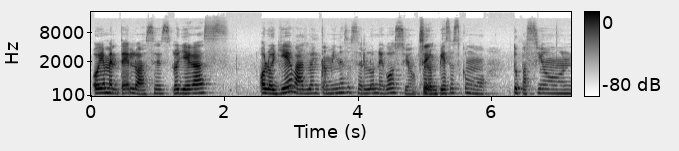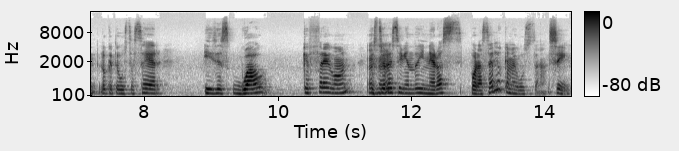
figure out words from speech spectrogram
obviamente lo haces, lo llegas o lo llevas, lo encaminas a hacerlo negocio, pero empiezas como tu pasión, lo que te gusta hacer y dices, "Wow, qué fregón que estoy recibiendo dinero por hacer lo que me gusta. Sí.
